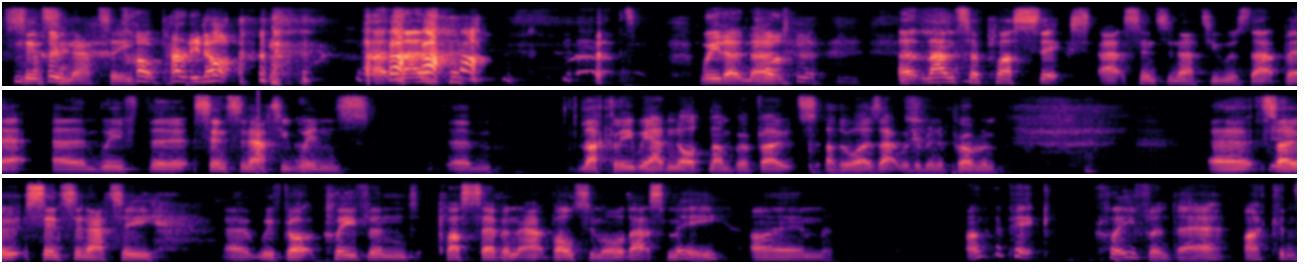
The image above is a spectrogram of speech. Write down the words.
Cincinnati, oh, apparently not. Atlanta. we don't know. God. Atlanta plus six at Cincinnati was that bet, and with the Cincinnati wins, um, luckily we had an odd number of votes. Otherwise, that would have been a problem. Uh, so Cincinnati, uh, we've got Cleveland plus seven at Baltimore. That's me. I'm, I'm going to pick Cleveland there. I can,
